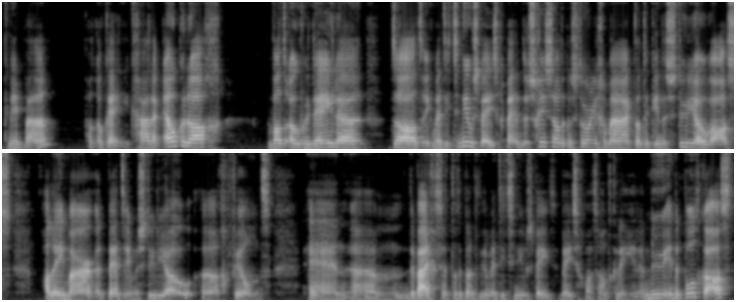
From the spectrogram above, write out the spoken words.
knippen. Van oké, ik ga er elke dag wat over delen dat ik met iets nieuws bezig ben. Dus gisteren had ik een story gemaakt dat ik in de studio was alleen maar het bed in mijn studio uh, gefilmd. En um, erbij gezet dat ik met iets nieuws bezig was aan het creëren. Nu in de podcast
